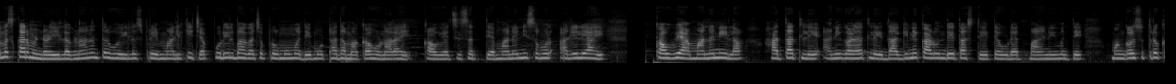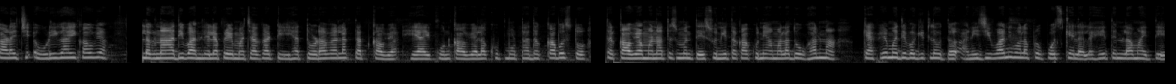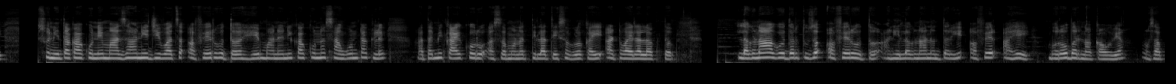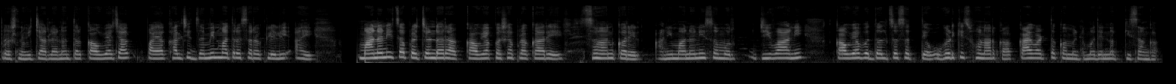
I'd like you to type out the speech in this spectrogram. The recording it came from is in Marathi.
नमस्कार मंडळी लग्नानंतर होईलच प्रेम मालिकेच्या पुढील भागाच्या प्रोमोमध्ये मोठा धमाका होणार आहे. काव्याचे सत्य माननी समोर आलेले आहे. काव्या माननीला हातातले आणि गळ्यातले दागिने काढून देत असते तेवढ्यात माननी म्हणते मंगळसूत्र काढायची एवढी घाई काव्या? लग्नाआधी बांधलेल्या प्रेमाच्या गाठी ह्या तोडाव्या लागतात काव्या. हे ऐकून काव्याला खूप मोठा धक्का बसतो. तर काव्या मनातच म्हणते सुनीता काकूने आम्हाला दोघांना कॅफेमध्ये बघितलं होतं आणि जीवाने मला प्रपोज केलेलं हे त्यांना माहिती आहे सुनीता काकूने माझं आणि जीवाचं अफेअर होतं हे माननी काकूंना सांगून टाकलं आता मी काय करू असं म्हणत तिला ते सगळं काही आठवायला लागतं. लग्ना अगोदर तुझं अफेअर होतं आणि लग्नानंतरही अफेअर आहे बरोबर ना काव्या? असा प्रश्न विचारल्यानंतर काव्याच्या पायाखालची जमीन मात्र सरकलेली आहे. माननीचा प्रचंड राग काव्या कशा प्रकारे सहन करेल? आणि माननीसमोर जीवा आणि काव्याबद्दलचं सत्य उघडकीस होणार का? काय वाटतं कमेंटमध्ये नक्की सांगा.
